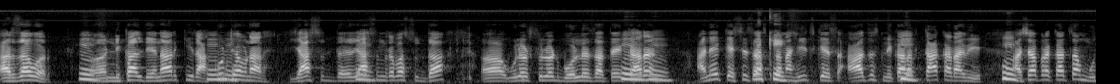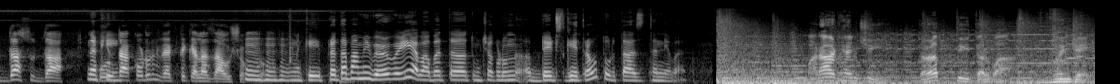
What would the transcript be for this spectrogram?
अर्जावर निकाल देणार की राखून ठेवणार या सुद्धा या संदर्भात सुद्धा उलट सुलट बोललं जाते कारण अनेक केसेस. असताना हीच केस आजच निकालात का काढावी? अशा प्रकारचा मुद्दा सुद्धा. कोर्टाकडून व्यक्त केला जाऊ शकतो. नक्की. प्रताप आम्ही वेळोवेळी याबाबत तुमच्याकडून अपडेट्स घेत राहू. तुर्तास धन्यवाद. मराठ्यांची तळपती तलवार. म्हणजे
